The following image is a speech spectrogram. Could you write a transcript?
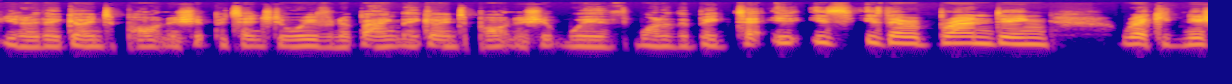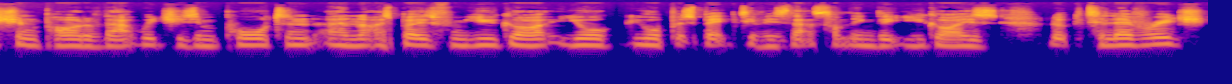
you know they're going to partnership potentially or even a bank they're going to partnership with one of the big tech is is there a branding recognition part of that which is important? And i suppose from you guys your your perspective is that something that you guys look to leverage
